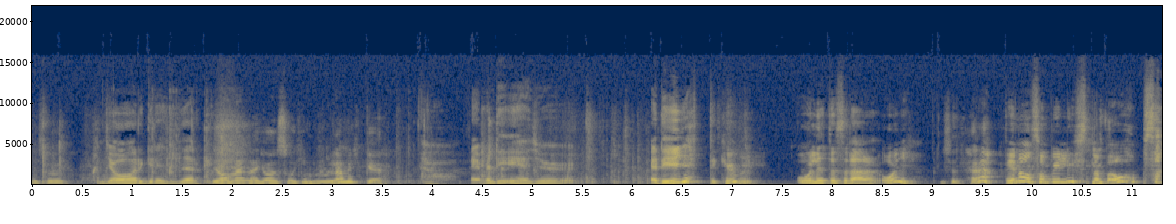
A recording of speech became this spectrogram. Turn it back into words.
och så, gör grejer. ja men jag är så himla mycket. Nej, men det är ju... Det är jättekul. Och lite sådär, oj. Det är någon som vill lyssna på, åh hoppsan!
